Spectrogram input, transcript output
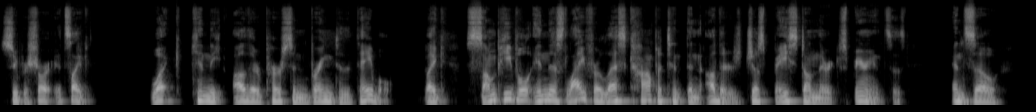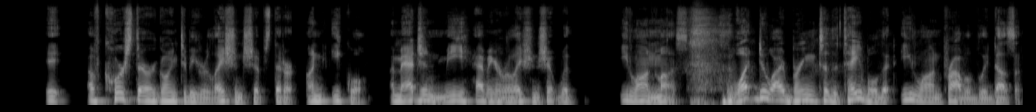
super short. It's like, what can the other person bring to the table? Like some people in this life are less competent than others just based on their experiences. And so it of course there are going to be relationships that are unequal. Imagine me having a mm-hmm. relationship with Elon Musk. what do I bring to the table that Elon probably doesn't?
